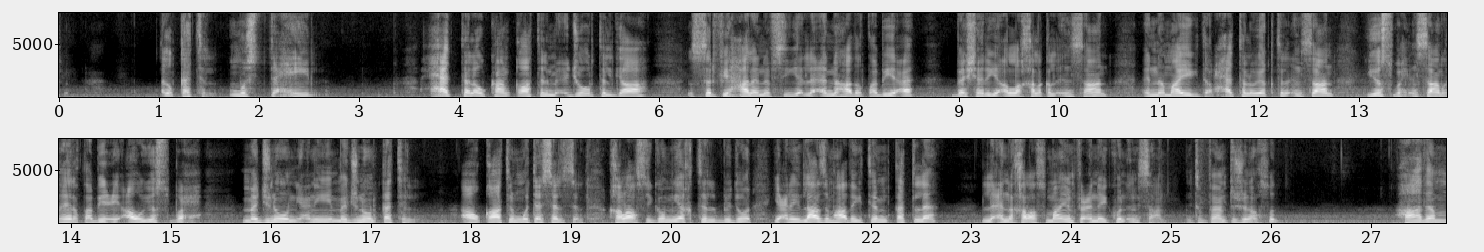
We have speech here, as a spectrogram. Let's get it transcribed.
القتل مستحيل. حتى لو كان قاتل مأجور تلقاه يصير في حالة نفسية لأن هذا طبيعة بشرية. الله خلق الإنسان إنه ما يقدر. حتى لو يقتل إنسان يصبح إنسان غير طبيعي أو يصبح مجنون يعني مجنون قتل أو قاتل متسلسل. خلاص يقوم يقتل بدون يعني لازم هذا يتم قتله لأنه خلاص ما ينفع إنه يكون إنسان. أنتم فهمتوا شنو أقصد؟ هذا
